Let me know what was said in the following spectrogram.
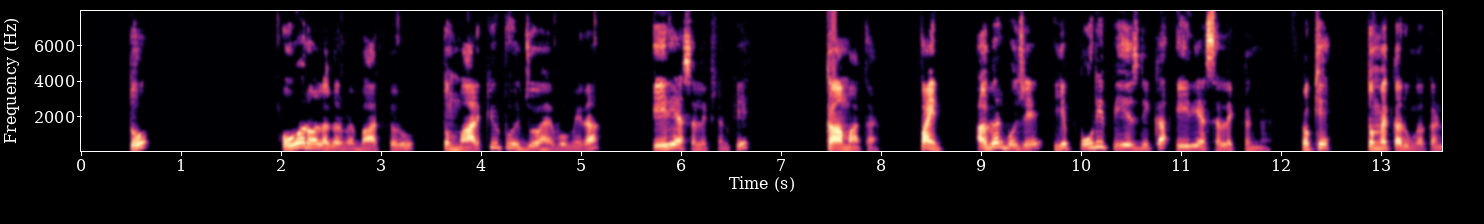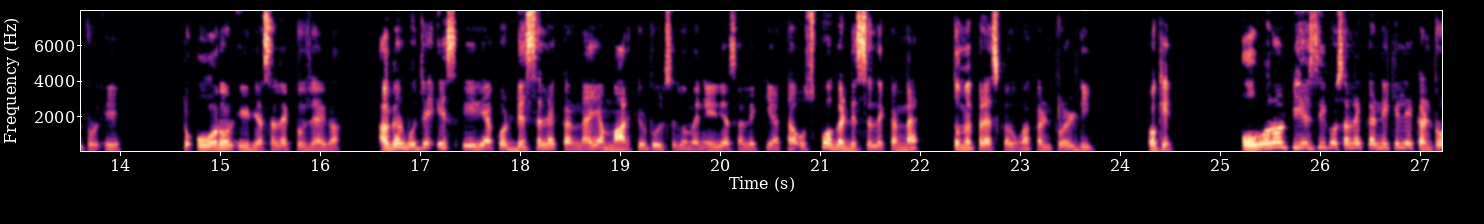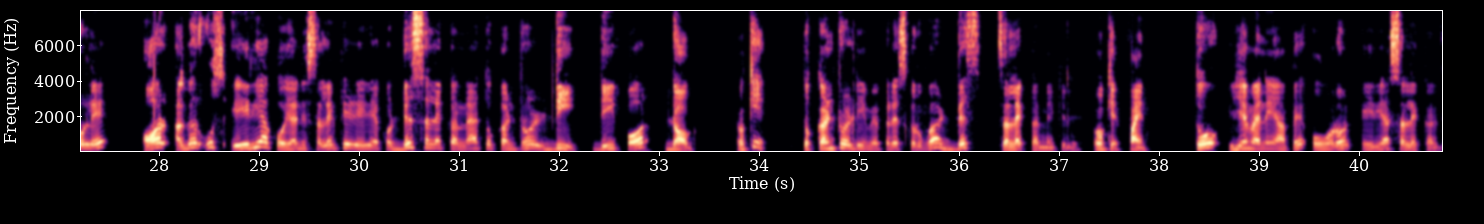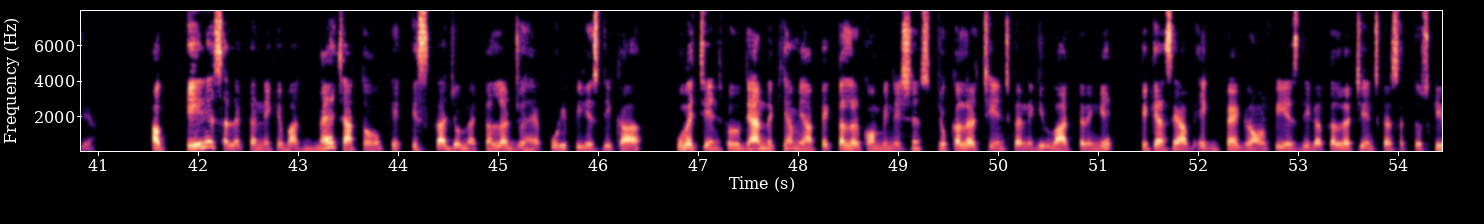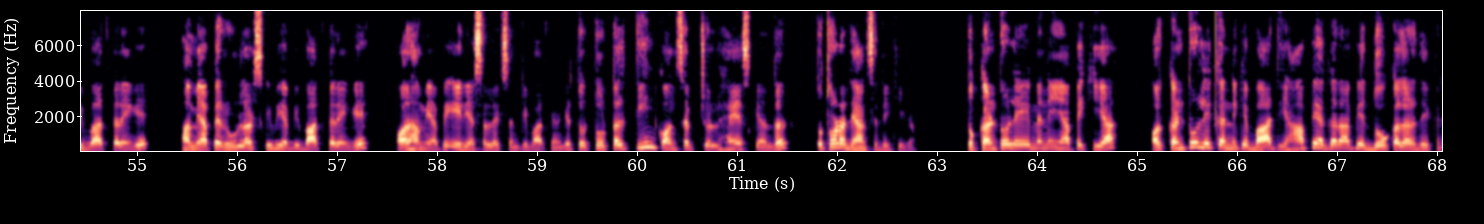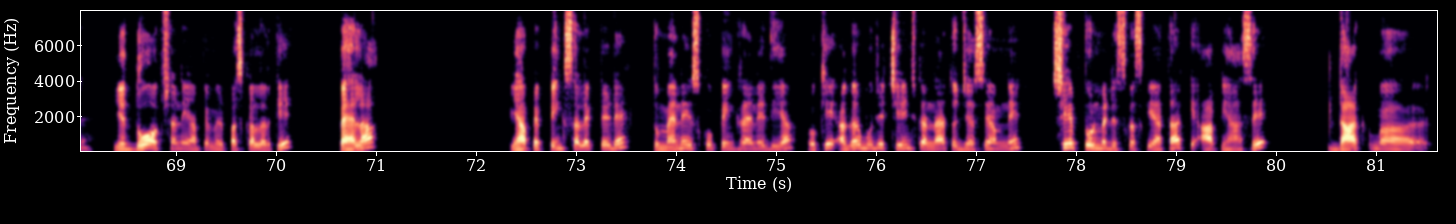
तो ओवरऑल अगर मैं बात करूँ तो मार्क्यू टूल जो है वो मेरा एरिया सिलेक्शन के काम आता है। फाइन अगर मुझे ये पूरी पीएचडी का एरिया सेलेक्ट करना है ओके तो मैं करूँगा कंट्रोल ए तो ओवरऑल एरिया सेलेक्ट हो जाएगा। अगर मुझे इस एरिया को डिससेलेक्ट करना है या मार्क्यू टूल से जो मैंने एरिया सेलेक्ट किया था, उसको अगर डिससेलेक्ट करना है तो मैं प्रेस करूँगा control D okay overall PhD को सेलेक्ट करने के लिए कंट्रोल ए और अगर उस एरिया को, यानी सेलेक्टेड एरिया को डिससेलेक्ट करना है तो control D D for dog okay? तो कंट्रोल डी में प्रेस करूँगा डिस सेलेक्ट करने के लिए। ओके फाइन तो ये मैंने यहाँ पे ओवरऑल एरिया सेलेक्ट कर दिया। अब एरिया सेलेक्ट करने के बाद मैं चाहता हूँ कि इसका जो मैं कलर जो है पूरी पीएचडी का, वो मैं चेंज करूँ। ध्यान रखिए हम यहाँ पे कलर कॉम्बिनेशन जो कलर चेंज करने की बात करेंगे, कि कैसे आप एक बैकग्राउंड पीएचडी का कलर चेंज कर सकते हो, उसकी भी बात करेंगे। हम यहाँ पे रूलर्स की भी अभी बात करेंगे और हम यहाँ पे एरिया सिलेक्शन की बात करेंगे। तो टोटल तीन कॉन्सेप्चुअल है इसके अंदर तो थोड़ा ध्यान से देखिएगा। तो कंट्रोल ए मैंने यहाँ पे किया और कंट्रोल ए करने के बाद यहाँ पे अगर आप ये दो कलर देख रहे हैं, ये दो ऑप्शन है यहाँ पे मेरे पास कलर के। पहला, यहाँ पे पिंक सेलेक्टेड है तो मैंने इसको पिंक रहने दिया ओके अगर मुझे चेंज करना है तो जैसे हमने शेप टूल में डिस्कस किया था कि आप यहाँ से डार्क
